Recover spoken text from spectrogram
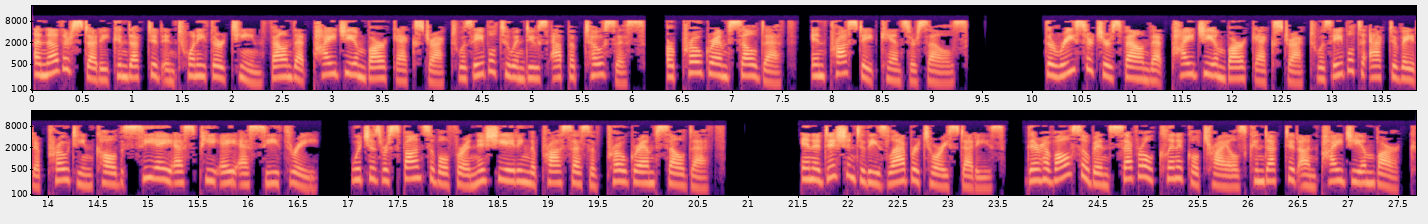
Another study conducted in 2013 found that pygeum bark extract was able to induce apoptosis, or programmed cell death, in prostate cancer cells. The researchers found that pygeum bark extract was able to activate a protein called caspase-3, which is responsible for initiating the process of programmed cell death. In addition to these laboratory studies, there have also been several clinical trials conducted on pygeum bark.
